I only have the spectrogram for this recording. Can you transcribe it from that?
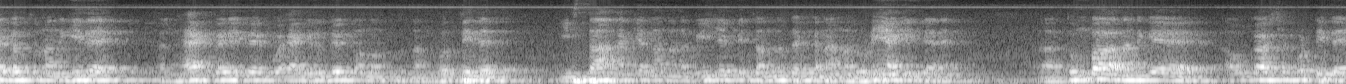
ಜಗತ್ತು ನನಗಿದೆ. ಅಲ್ಲಿ ಹೇಗೆ ಬೆರಿಬೇಕು ಹೇಗೆ ಇರಬೇಕು ಅನ್ನೋದು ನನಗೆ ಗೊತ್ತಿದೆ. ಈ ಸ್ಥಾನಕ್ಕೆ ನನ್ನನ್ನು ಬಿ ಜೆ ಪಿ ತಂದದ್ದಕ್ಕೆ ನಾನು ಋಣಿಯಾಗಿದ್ದೇನೆ. ತುಂಬ ನನಗೆ ಅವಕಾಶ ಕೊಟ್ಟಿದೆ.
